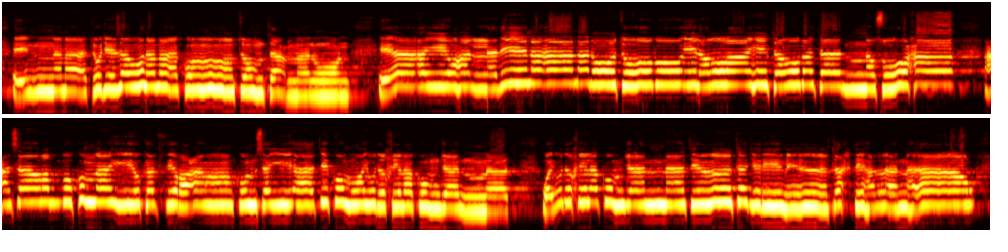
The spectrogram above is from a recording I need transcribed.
إنما تجزون ما كنتم تعملون. يا أيها الذين آمنوا توبوا إلى الله توبة نصوحا. عسى ربكم أن يكفر عنكم سيئاتكم ويدخلكم جنات ويدخلكم جنات تجري من تحتها الأنهار.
